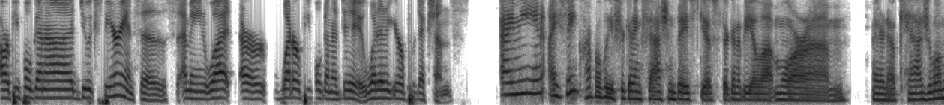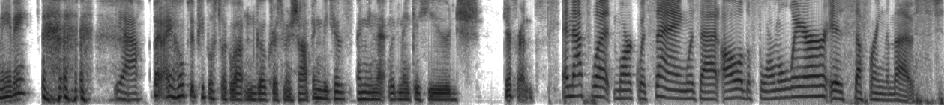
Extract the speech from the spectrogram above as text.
Are people going to do experiences? I mean what are what are people going to do? What are your predictions? I mean, I think probably if you're getting fashion based gifts, they're going to be a lot more, um, I don't know, casual maybe. yeah. But I hope that people still go out and go Christmas shopping because, I mean, that would make a huge difference. and that's what mark was saying was that all of the formal wear is suffering the most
